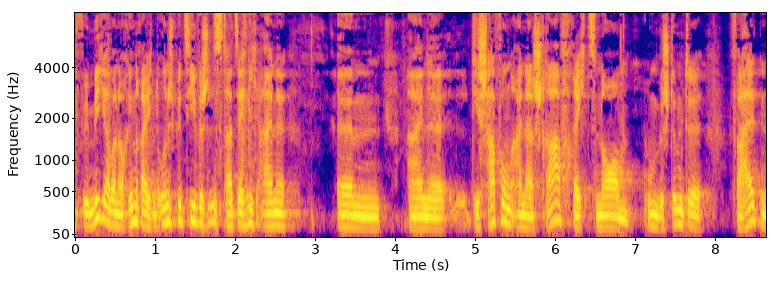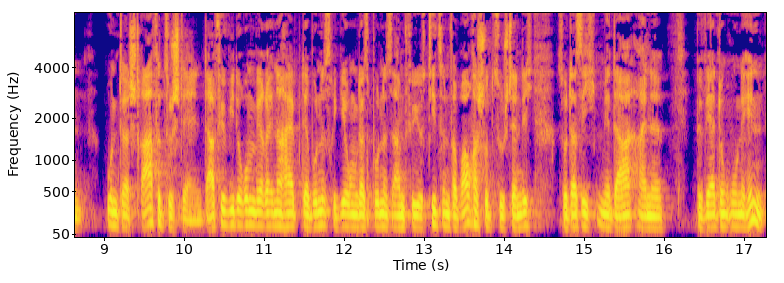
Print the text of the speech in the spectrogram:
für mich aber noch hinreichend unspezifisch ist tatsächlich eine ähm, eine die Schaffung einer Strafrechtsnorm, um bestimmte Verhalten unter Strafe zu stellen. Dafür wiederum wäre innerhalb der Bundesregierung das Bundesamt für Justiz und Verbraucherschutz zuständig, so dass ich mir da eine Bewertung ohnehin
